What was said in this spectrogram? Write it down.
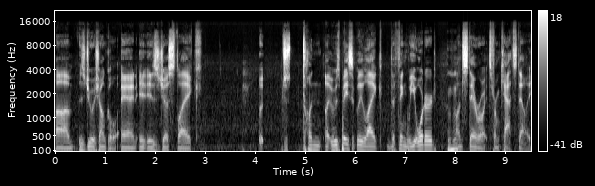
um, his Jewish uncle, and it is just like, just ton. It was basically like the thing we ordered Mm-hmm. on steroids from Cat's Deli.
